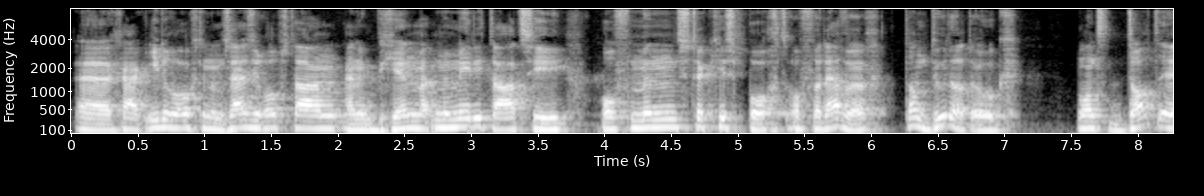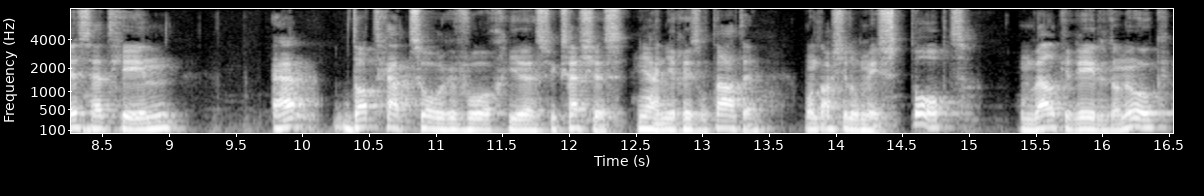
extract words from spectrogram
eh, ga ik iedere ochtend om 6 uur opstaan en ik begin met mijn meditatie of mijn stukje sport of whatever, dan doe dat ook. Want dat is hetgeen, hè, dat gaat zorgen voor je succesjes Ja. en je resultaten. Want als je ermee stopt, om welke reden dan ook,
